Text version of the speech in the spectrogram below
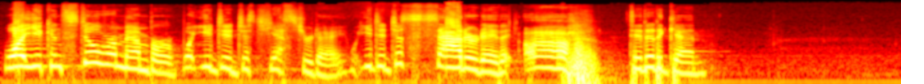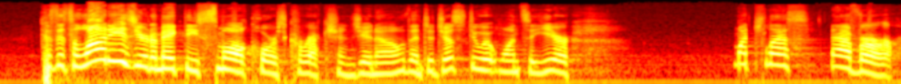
While you can still remember what you did just yesterday, what you did just Saturday, that, ugh, did it again. Because it's a lot easier to make these small course corrections, you know, than to just do it once a year, much less ever.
